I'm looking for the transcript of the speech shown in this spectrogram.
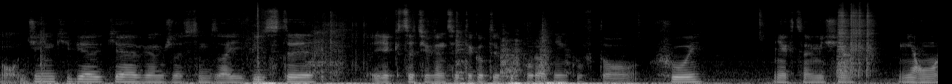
No, dzięki wielkie, wiem, że jestem zajebisty. Jak chcecie więcej tego typu poradników, to chuj. Nie chce mi się. Miau.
